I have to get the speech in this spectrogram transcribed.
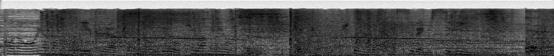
この親玉いくら剣の腕を極めようと結局人殺しのすでに過ぎん。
